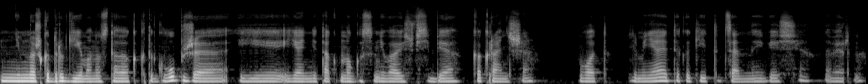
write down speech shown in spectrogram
немножко другим, оно стало как-то глубже, и я не так много сомневаюсь в себе, как раньше. Вот. Для меня это какие-то ценные вещи, наверное.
